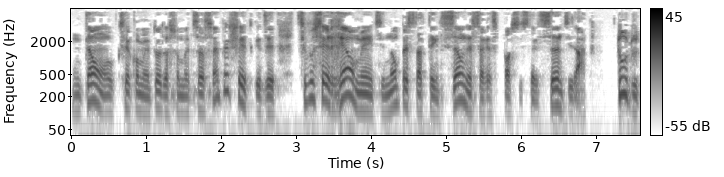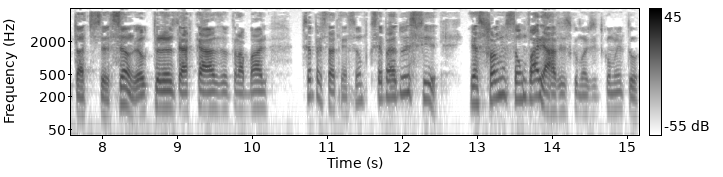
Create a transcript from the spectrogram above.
Então, o que você comentou da somatização é perfeito. Quer dizer, se você realmente não prestar atenção nessa resposta estressante, ah, tudo está te estressando, é o trânsito, é a casa, é o trabalho, precisa prestar atenção porque você vai adoecer. E as formas são variáveis, como a gente comentou.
